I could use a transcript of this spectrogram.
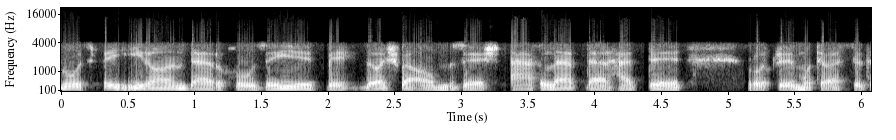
رتبه ایران در حوزه بهداشت و آموزش اغلب در حد رتبه متوسط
